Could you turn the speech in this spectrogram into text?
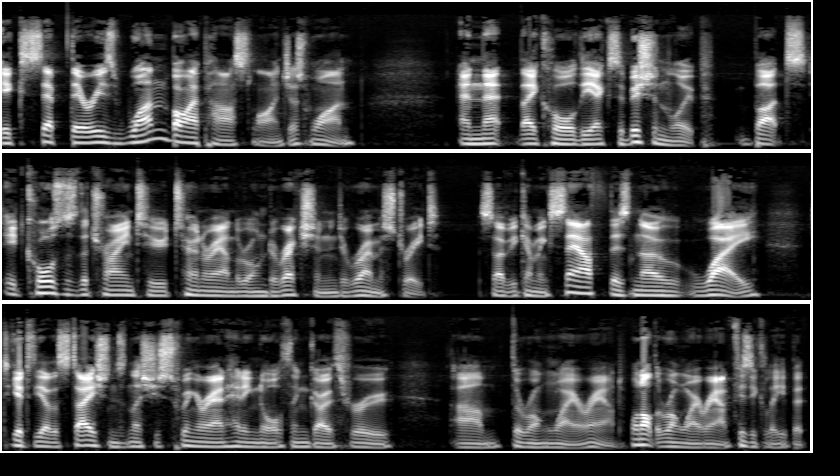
Except there is one bypass line, just one, and that they call the exhibition loop, but it causes the train to turn around the wrong direction into Roma Street. So if you're coming south, there's no way to get to the other stations unless you swing around heading north and go through um, the wrong way around. Well, not the wrong way around physically, but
